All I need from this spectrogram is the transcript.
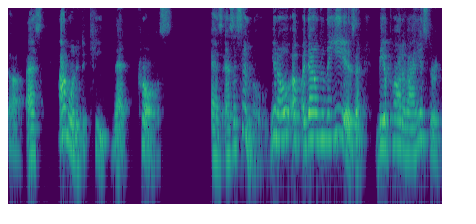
Uh, asked, I wanted to keep that cross as as a symbol, you know, up, down through the years and be a part of our history.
